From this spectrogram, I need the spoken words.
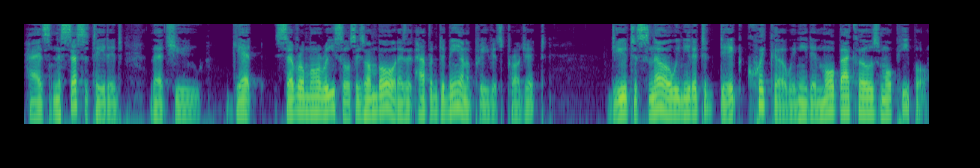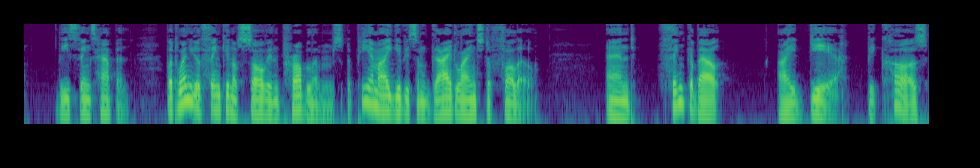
has necessitated that you get several more resources on board as it happened to me on a previous project. Due to snow, we needed to dig quicker. We needed more backhoes, more people. These things happen. But when you're thinking of solving problems, the PMI give you some guidelines to follow. And think about idea because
